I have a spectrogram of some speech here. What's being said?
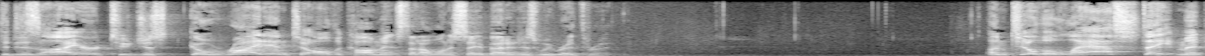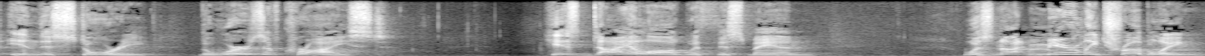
the desire to just go right into all the comments that I want to say about it as we read through it until the last statement in this story, the words of Christ, his dialogue with this man was not merely troubling,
